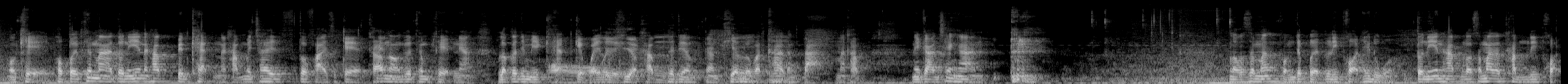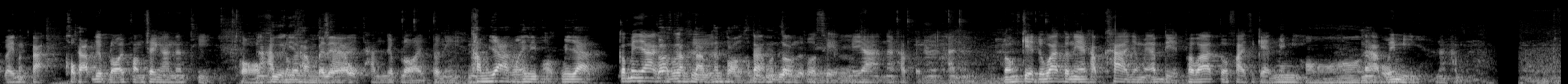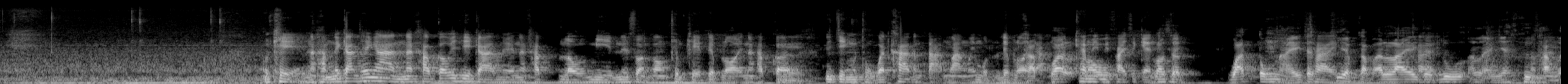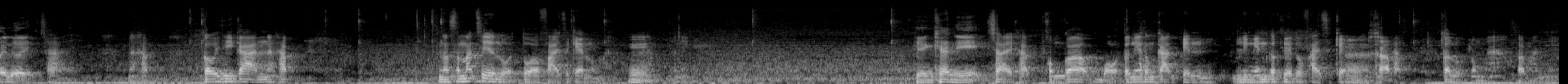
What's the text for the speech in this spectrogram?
โอเค พอเปิดขึ้นมาตัวนี้นะครับเป็นแคดนะครับไม่ใช่ตัวไฟล์สแกนครับแน่นอนคือเทมเพลตเนี่ยเราก็จะมีแคดอ๋อเก็บไว้เลยไว้เทียบนะครับอืมเพื่อที่จะการเทียบหรือวัดค่าต่างๆนะครับ ในการใช้งาน เราสามารถผมจะเปิดรีพอร์ตให้ดู ตัวนี้นะครับเราสามารถจะทำรีพอร์ตไว้ต่างๆครบครับเรียบร้อยพร้อมใช้งานทันทีอ๋อนะรับคืออันนี้ทำไปแล้วใช่ทำเรียบร้อยตัวนี้นะทำยากไหมรีพอร์ตไม่ยาก ก็ไม่ยากครับก็ทำตามขั้นตอนเขาตามขั้นตอนแบบนี้โปรเซสไม่ยากนะครับแบบนี้อันนี้ลองสังเกตดูว่าตัวนี้ครับค่ายังไม่อัปเดต เพราะว่าตัวไฟล์สแกนไม่มีอ๋อนะครับผไม่มีนะครับโอเคนะครับในการใช้งานนะครับก็วิธีการเลยนะครับ เรามีในส่วนของเทมเพลตเรียบร้อยนะครับ ก็อืมจริงๆมันถูกวัดค่าต่างๆ วางไว้หมดเรียบร้อยครับแล้วว่าแค่ไม่เรามีไฟล์สแกนเราจะวัดตรงไหนจะใช่เทียบกับอะไรใช่จะดูอะไรเงี้ยคือทำไว้เลยใช่นะครับ ก็วิธีการนะครับ เราสามารถที่จะโหลดตัวไฟล์สแกนลงมาอืมอันนี้เพียงแค่นี้ ใช่ครับ ผมก็บอกตัวนี้ต้องการเป็น element ก็คือตัวไฟล์สแกนอ่าครับ ก็โหลดลงมาประมาณนี้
